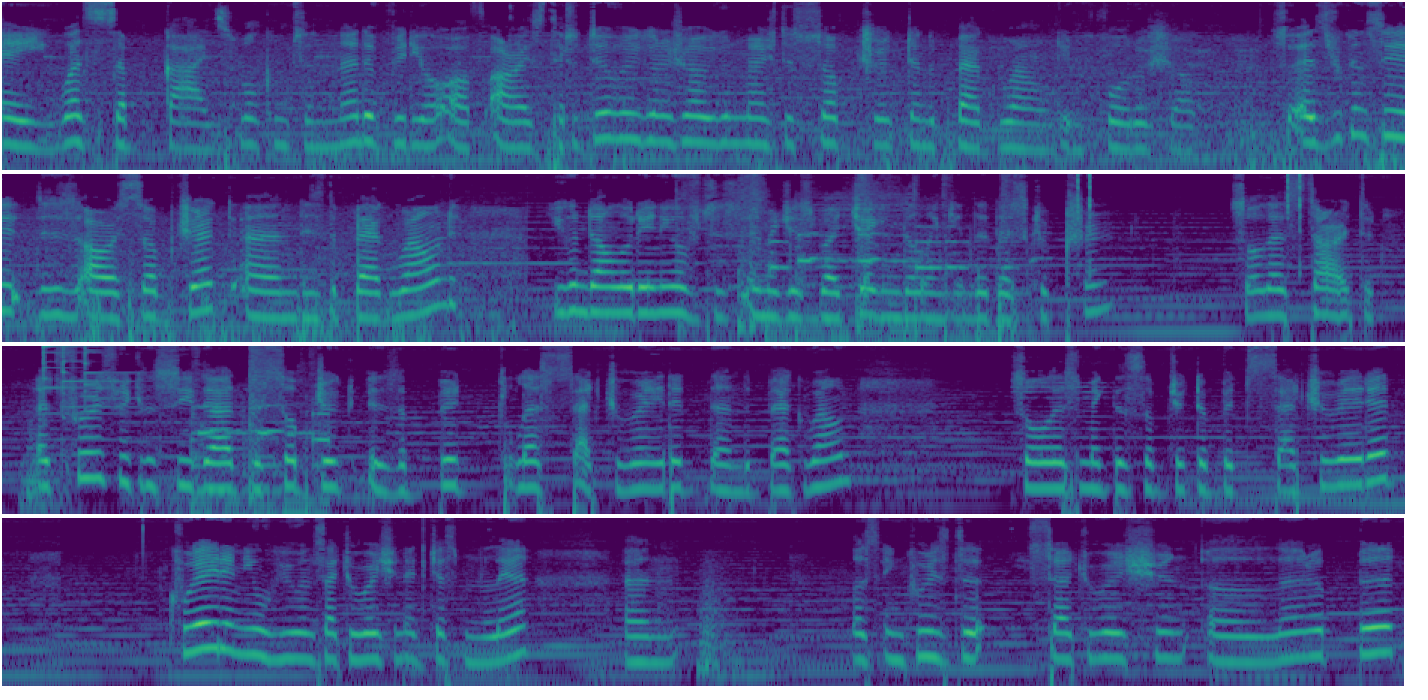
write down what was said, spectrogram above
what's up guys? Welcome to another video of RST. Today we're gonna show you can match the subject and the background in Photoshop. So as you can see this is our subject and this is the background. You can download any of these images by checking the link in the description. So let's start. At first we can see that the subject is a bit less saturated than the background. So let's make the subject a bit saturated create a new hue and saturation adjustment layer and let's increase the saturation a little bit.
